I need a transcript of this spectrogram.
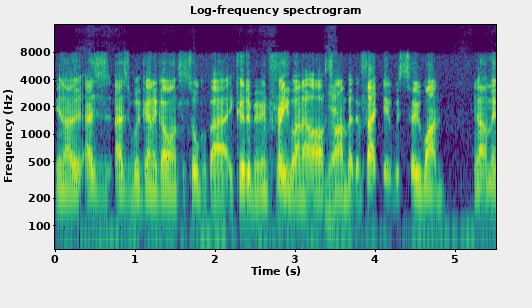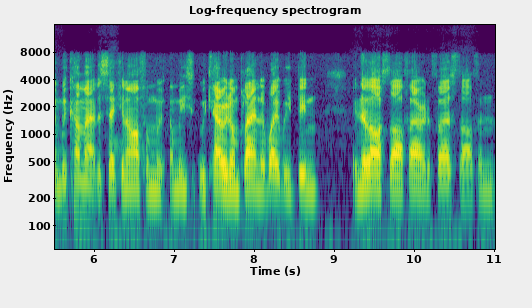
You know, as as we're going to go on to talk about, it could have been 3 1 at half time, yeah. but the fact it was 2 1, you know what I mean? We come out the second half and we, and we, we carried on playing the way we'd been in the last half hour of the first half. And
